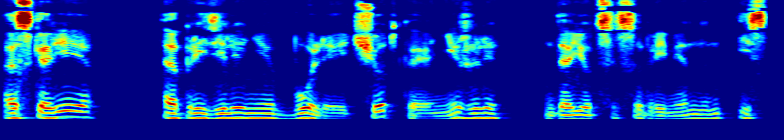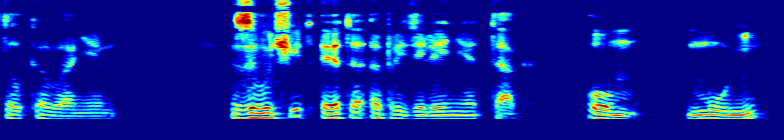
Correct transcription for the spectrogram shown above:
а скорее определение более четкое, нежели дается современным истолкованием. Звучит это определение так «Ом Муни»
